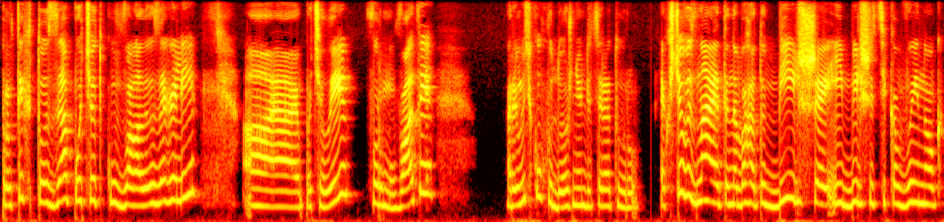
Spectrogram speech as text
про тих, хто започаткували взагалі, е, почали формувати римську художню літературу. Якщо ви знаєте набагато більше і більше цікавинок,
